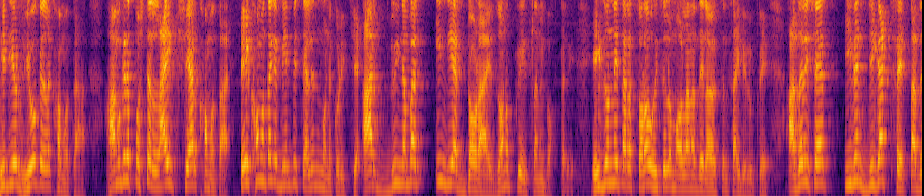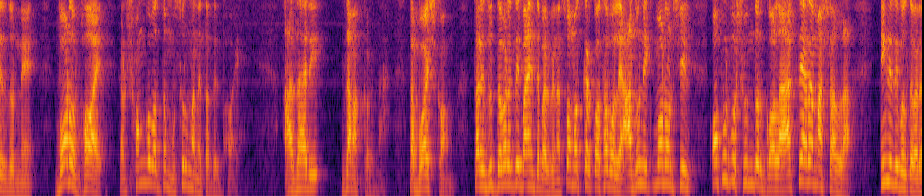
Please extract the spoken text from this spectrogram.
ভিডিওর ভিউ গেলে ক্ষমতা, আমাদের পোস্টের লাইক শেয়ার ক্ষমতা, এই ক্ষমতাকে বিএনপি চ্যালেঞ্জ মনে করিচ্ছে। আর দুই নাম্বার ইন্ডিয়ার ডরায় জনপ্রিয় ইসলামী বক্তারে। এই জন্যই তারা চড়াও হয়েছিল মৌলানা দেলা হোসেন সাইদের উপরে। আজারি সাহেব ইভেন বিগার থ্রেট তাদের জন্যে বড় ভয়, কারণ সংঘবদ্ধ মুসলমানে তাদের ভয়। আজহারি জামাত করে না, তার বয়স কম, তারা যুদ্ধাপরাধী বানাইতে পারবে না, চমৎকার কথা বলে, আধুনিক মননশীল অপূর্ব সুন্দর গলা আর চেহারা মাসাল্লাহ ইংরেজি বলতে পারে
